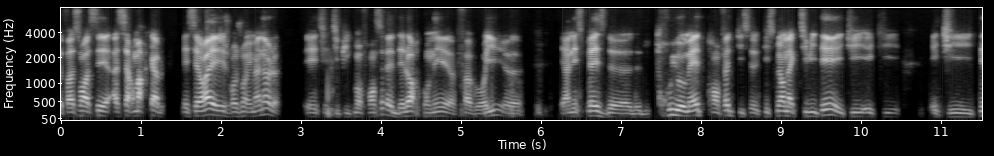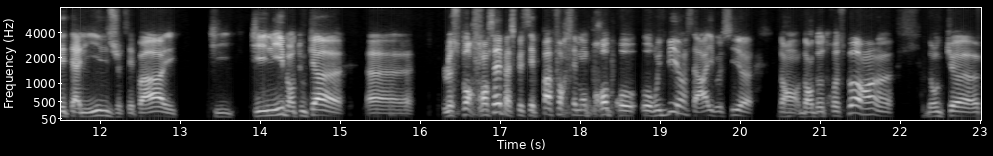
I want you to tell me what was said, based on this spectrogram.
de façon assez, assez remarquable. Mais c'est vrai, et je rejoins Emmanuel, et c'est typiquement français, dès lors qu'on est euh, favori, il y a une espèce de, de, trouillomètre en fait, qui se, qui se, met en activité et qui, et qui, et qui tétanise, je ne sais pas, et qui, inhibe en tout cas le sport français parce que ce n'est pas forcément propre au, rugby. Hein. ça arrive aussi dans d'autres sports. Hein. Donc, euh,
